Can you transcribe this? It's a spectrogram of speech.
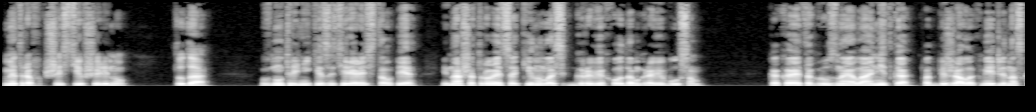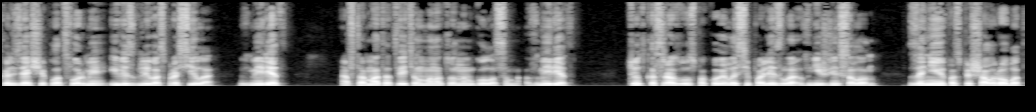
метров шести в ширину. Туда. Внутренники затерялись в толпе, и наша троица кинулась к гравиходам-гравибусам. Какая-то грузная лаонитка подбежала к медленно скользящей платформе и визгливо спросила «В Мирет?» Автомат ответил монотонным голосом. «В Мирет». Тетка сразу успокоилась и полезла в нижний салон. За нею поспешал робот,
